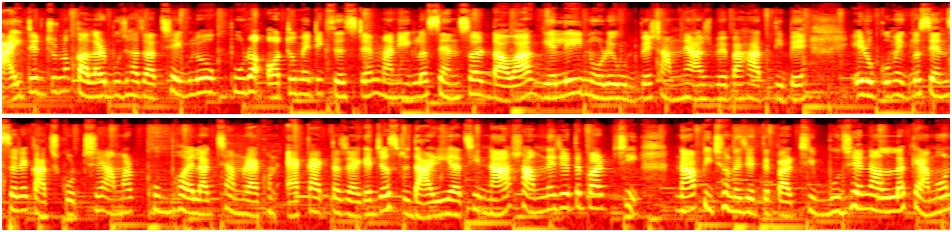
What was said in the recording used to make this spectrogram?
লাইটের জন্য কালার বোঝা যাচ্ছে। এগুলো পুরো অটোমেটিক সিস্টেম মানে এগুলো সেন্সর দেওয়া, গেলেই নড়ে উঠবে, সামনে আসবে বা হাত দিবে, এরকম এগুলো সেন্সরে কাজ করছে। আমার খুব ভয় লাগছে, আমরা এখন একা একটা জায়গায় জাস্ট দাঁড়িয়ে আছি। না সামনে যেতে পারছি, না পিছনে যেতে পারছি। বুঝেন আল্লাহ কেমন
